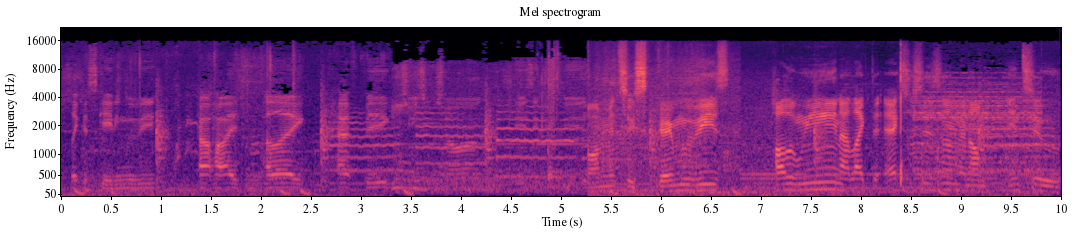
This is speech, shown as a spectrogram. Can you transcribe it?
it's like a skating movie. How high? I like Half Baked. I'm into scary movies. Halloween, I like The Exorcism, and I'm into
